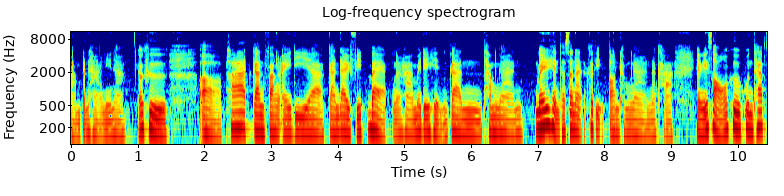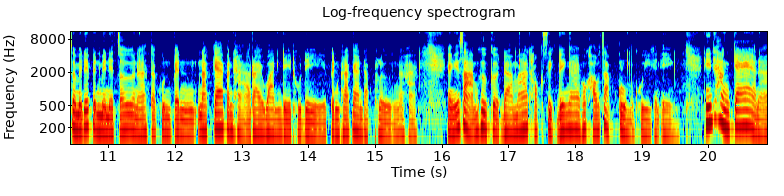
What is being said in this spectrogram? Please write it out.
3 ปัญหานี้นะ ก็คือ พลาดการฟังไอเดีย การได้ feedback นะคะไม่ได้เห็นการทำงาน ไม่ได้เห็นทัศนคติตอนทำงานนะคะ อย่างที่ 2 ก็คือคุณแทบจะไม่ได้เป็น manager นะแต่คุณเป็นนักแก้ปัญหารายวัน day to day เป็นพนักงานดับเพลิงนะคะ อย่างที่ 3 คือเกิดดราม่า toxic ได้ง่ายเพราะเขาจับกลุ่มคุยกันเองทีนี้ทางแก้นะ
